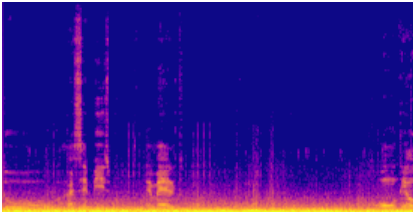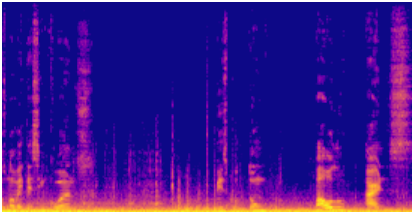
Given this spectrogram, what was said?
do arcebispo emérito ontem aos 95 anos, bispo Dom Paulo Arnes.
